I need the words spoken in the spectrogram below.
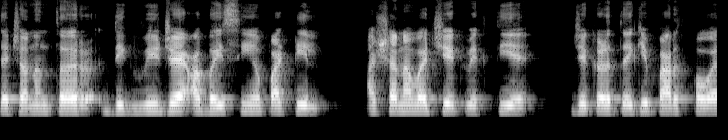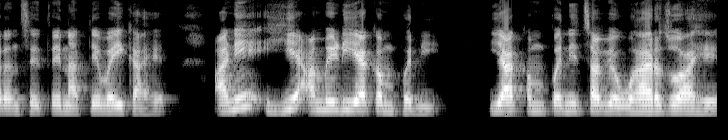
त्याच्यानंतर दिग्विजय अभयसिंह पाटील अशा नावाची एक व्यक्ती आहे जे कळतंय की पार्थ पवारांचे ते नातेवाईक आहेत. आणि ही अमेडिया कंपनी या कंपनीचा व्यवहार जो आहे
